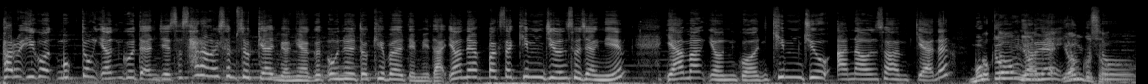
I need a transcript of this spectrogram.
바로 이곳 목동 연구단지에서 사랑을 샘솟게 할 명약은 오늘도 개발됩니다. 연예학 박사 김지훈 소장님, 야망 연구원 김주 아나운서와 함께하는 목동 연애 연구소.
